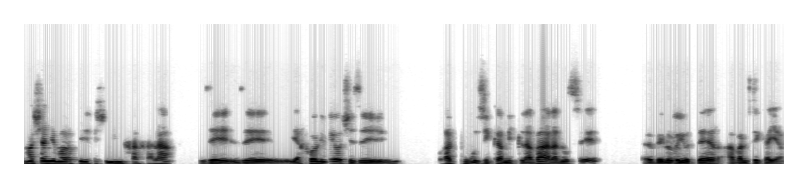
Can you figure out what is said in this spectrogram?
מה שאני אמרתי שמין חלחלה, זה, זה יכול להיות שזה רק מוזיקה מתלווה על הנושא, ולא יותר, אבל זה קיים.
